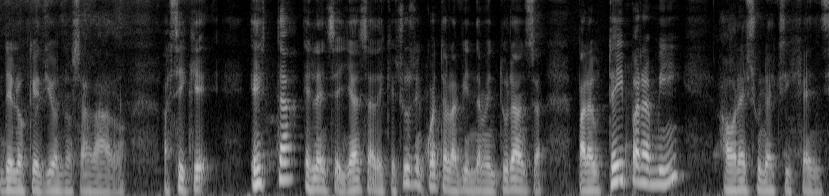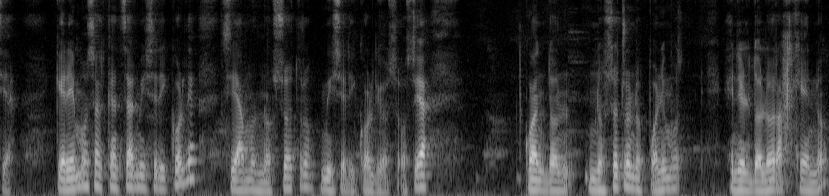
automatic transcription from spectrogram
de lo que Dios nos ha dado. Así que esta es la enseñanza de Jesús en cuanto a la bienaventuranza. Para usted y para mí ahora es una exigencia. ¿Queremos alcanzar misericordia? Seamos nosotros misericordiosos. O sea, cuando nosotros nos ponemos en el dolor ajeno,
